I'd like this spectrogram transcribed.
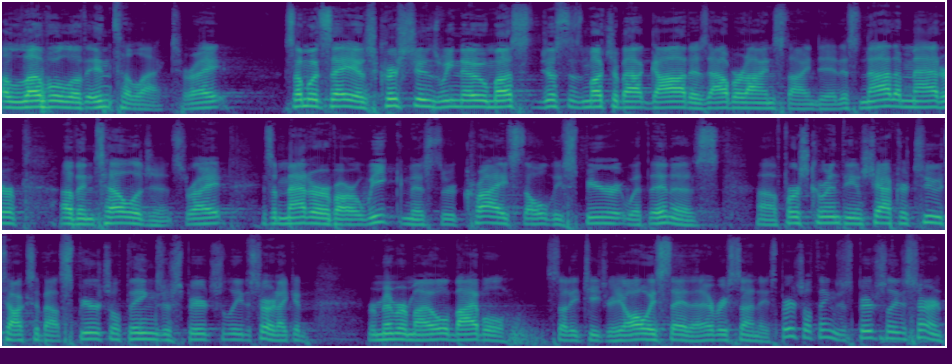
a level of intellect, right? Some would say, as Christians, we know must, just as much about God as Albert Einstein did. It's not a matter of intelligence, right? It's a matter of our weakness through Christ, the Holy Spirit within us. Uh, 1 Corinthians chapter 2 talks about spiritual things are spiritually discerned. I can remember my old Bible study teacher. He always say that every Sunday. Spiritual things are spiritually discerned.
